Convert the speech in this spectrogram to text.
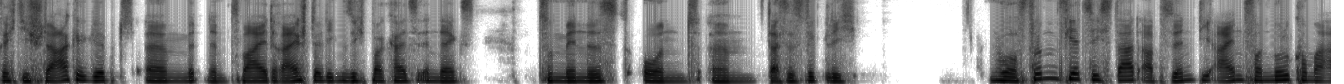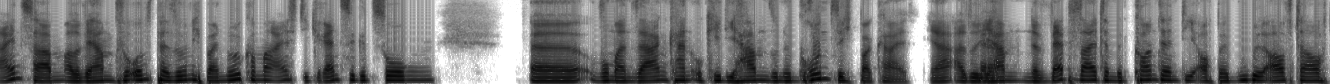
richtig starke gibt, ähm, mit einem zwei-, dreistelligen Sichtbarkeitsindex zumindest und ähm, dass es wirklich nur 45 Startups sind, die einen von 0,1 haben. Also wir haben für uns persönlich bei 0,1 die Grenze gezogen, äh, wo man sagen kann, okay, die haben so eine Grundsichtbarkeit. Ja, also ja. die haben eine Webseite mit Content, die auch bei Google auftaucht.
